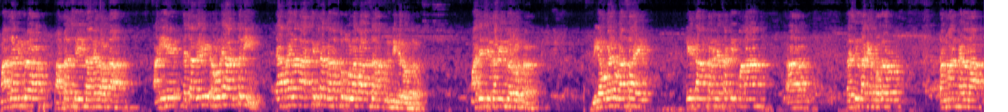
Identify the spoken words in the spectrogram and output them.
माझा मित्र असा शहीद झालेला होता. आणि त्याच्या घरी एवढ्या अडचणी त्या महिलांना अक्षरशः घरातून मुलाबाळाचं हातून दिलेलं होतं. माझ्या शेजारी घर होतं. मी अवघड असा आहे हे काम करण्यासाठी मला अ, तहसीलदार सन्मान मिळाला.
